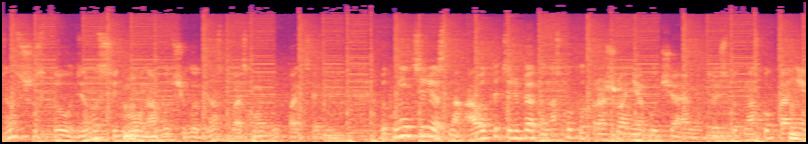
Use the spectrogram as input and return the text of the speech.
96-го, 97-го, на будущий год 98-й будут подтягивать. Вот мне интересно, а вот эти ребята, насколько хорошо они обучаемы? То есть вот насколько они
